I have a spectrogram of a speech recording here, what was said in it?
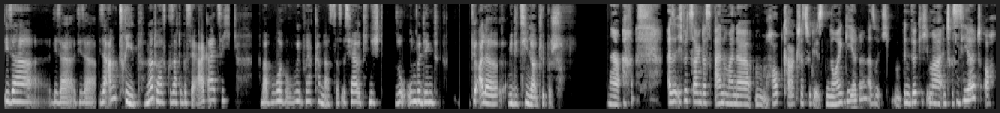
dieser, dieser, dieser, dieser Antrieb? Ne? Du hast gesagt, du bist sehr ehrgeizig. Aber wo, wo, woher kam das? Das ist ja jetzt nicht so unbedingt für alle Mediziner typisch. Ja, also ich würde sagen, dass eine meiner um, Hauptcharakterzüge ist Neugierde. Also ich bin wirklich immer interessiert, mhm. auch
